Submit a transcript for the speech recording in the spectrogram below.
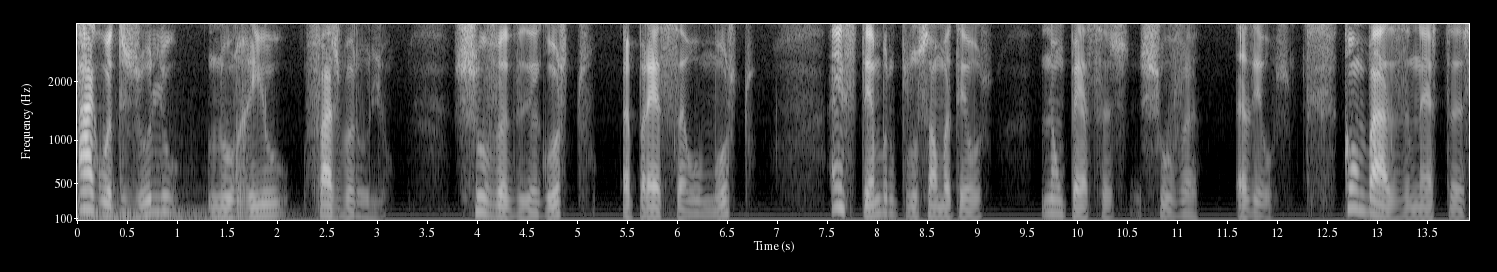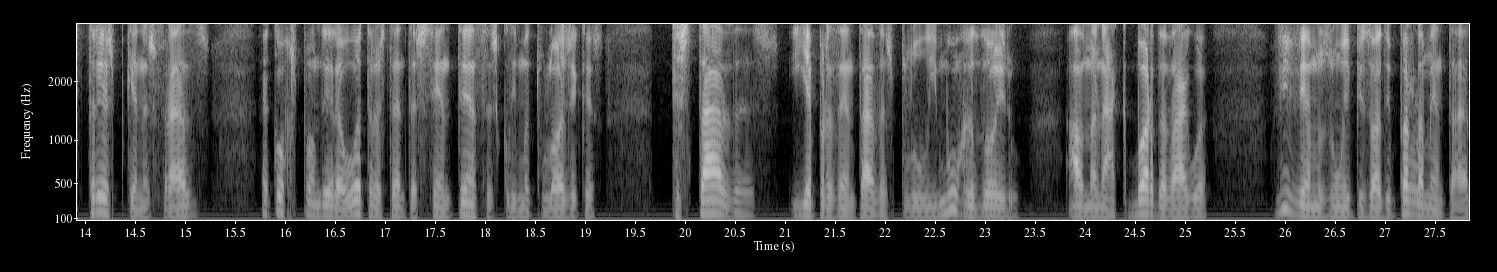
Água de julho no rio faz barulho. Chuva de agosto apressa o mosto. Em setembro, pelo São Mateus, não peças chuva a Deus. Com base nestas três pequenas frases, a corresponder a outras tantas sentenças climatológicas testadas e apresentadas pelo imorredoiro almanaque Borda d'Água, vivemos um episódio parlamentar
